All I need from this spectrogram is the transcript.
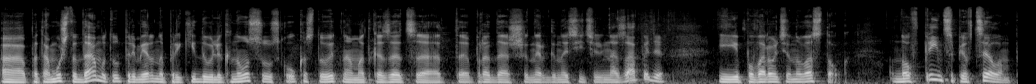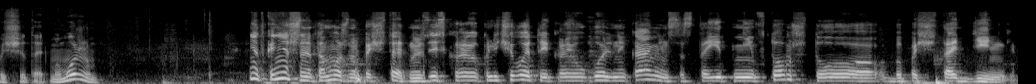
А, потому что, да, мы тут примерно прикидывали к носу, сколько стоит нам отказаться от э, продаж энергоносителей на Западе и повороте на восток. Но, в принципе, в целом посчитать мы можем? Нет, конечно, это можно посчитать, но здесь ключевой это и краеугольный камень состоит не в том, чтобы посчитать деньги.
